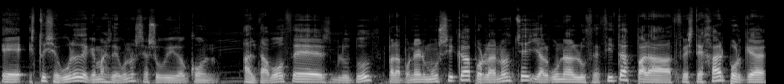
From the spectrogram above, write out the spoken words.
eh, estoy seguro de que más de uno se ha subido con altavoces Bluetooth para poner música por la noche y algunas lucecitas para festejar porque,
